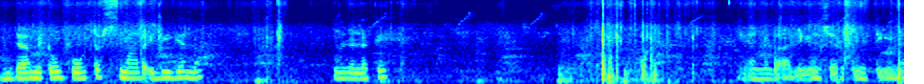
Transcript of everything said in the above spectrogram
Ang dami kong photos, mga kaibigan, no? Ang lalaki. Nabali yung serpentina.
